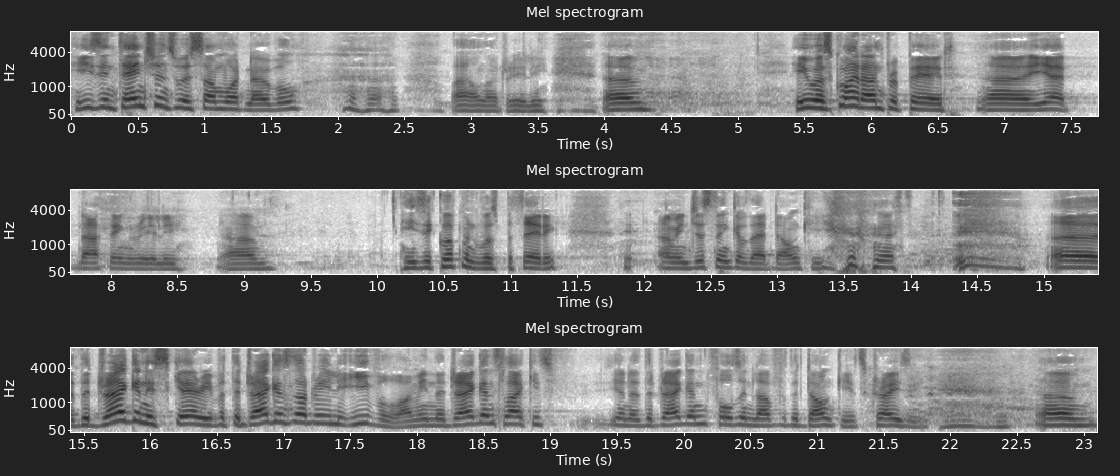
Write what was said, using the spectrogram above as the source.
His intentions were somewhat noble. well, not really. Um, he was quite unprepared. Uh, he had nothing really. Um, his equipment was pathetic. I mean, just think of that donkey. uh, the dragon is scary, but the dragon's not really evil. I mean, the dragon's like it's, you know, the dragon falls in love with the donkey. It's crazy. Um,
